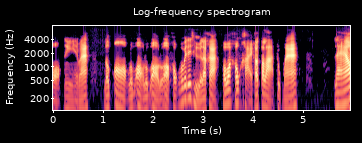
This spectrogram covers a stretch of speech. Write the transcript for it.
อกนี่เห็นไหมลบออกลบออกลบออกลบออกเขาก็ไม่ได้ถือแล้วค่ะ เพราะว่าเขาขายเข้าตลาดถูกไหมแล้ว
